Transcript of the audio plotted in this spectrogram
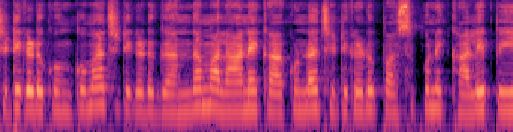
చిటికెడు కుంకుమ చిటికెడు గంధం అలానే కాకుండా చిటికెడు పసుపుని కలిపి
